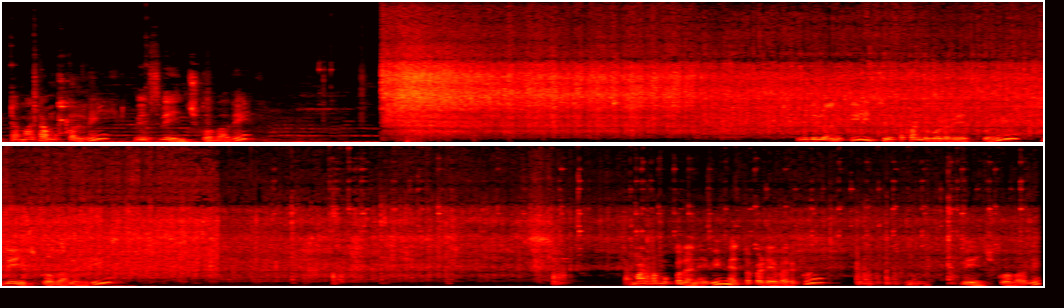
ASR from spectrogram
టమాటా ముక్కల్ని వేసి వేయించుకోవాలి. ఇందులోనికి చింతపండు కూడా వేసుకొని వేయించుకోవాలండి. టమాటా ముక్కలు అనేవి మెత్తపడే వరకు వేయించుకోవాలి.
